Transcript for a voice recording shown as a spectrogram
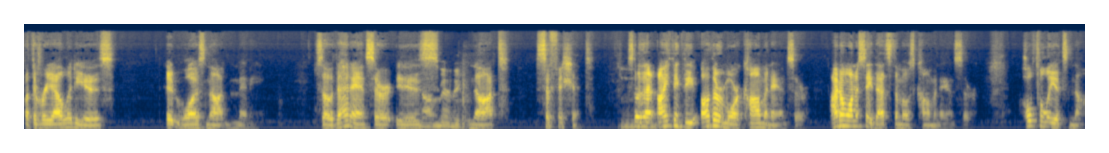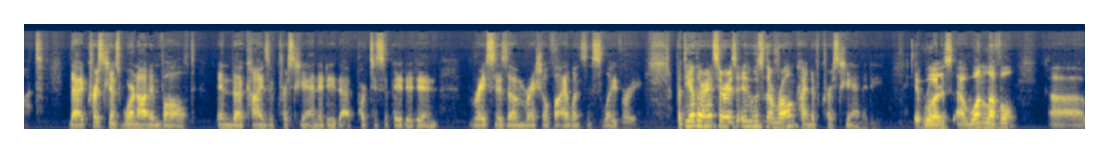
but the reality is, it was not many. So that answer is not many, not sufficient. Mm-hmm. So that mm-hmm. I think the other more common answer, I don't want to say that's the most common answer. Hopefully, it's not that Christians were not involved in the kinds of Christianity that participated in racism, racial violence, and slavery. But the other answer is it was the wrong kind of Christianity. It was at one level uh,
